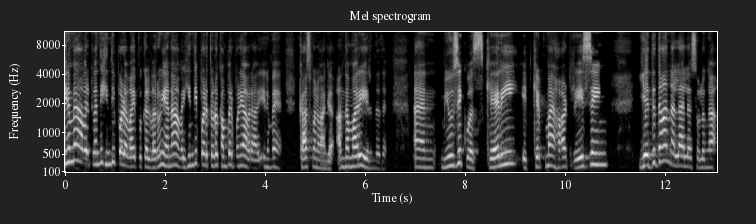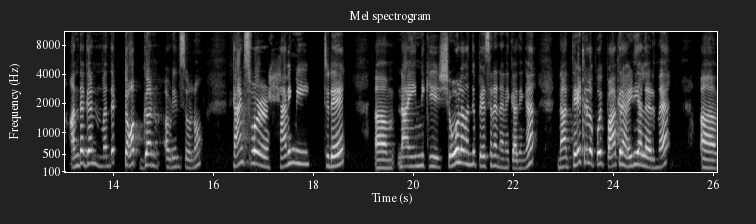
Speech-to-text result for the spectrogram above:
இனிமே அவருக்கு வந்து ஹிந்தி பட வாய்ப்புகள் வரும். ஏன்னா அவர் ஹிந்தி படத்தோட கம்பேர் பண்ணி அவர் இனிமே காசு பண்ணுவாங்க. அந்த மாதிரி இருந்தது. And music was carry it kept my heart racing எதுதான் நல்லா இல்லை சொல்லுங்க. அந்த கன் வந்து டாப் கன் அப்படின்னு சொல்லணும். Thanks for having me today நான் இன்னைக்கு ஷோவில் வந்து பேசுகிறேன்னு நினைக்காதீங்க. நான் தேட்டரில் போய் பார்க்குற ஐடியாவில் இருந்தேன். Um,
